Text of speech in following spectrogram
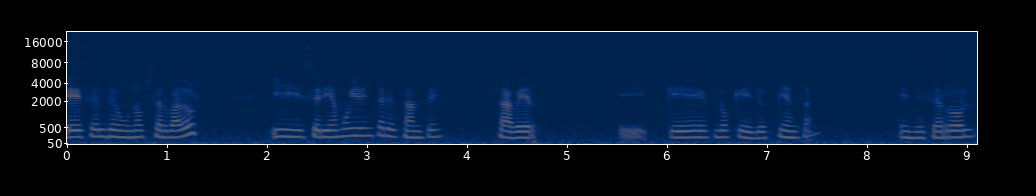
es el de un observador y sería muy interesante saber eh, qué es lo que ellos piensan en ese rol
